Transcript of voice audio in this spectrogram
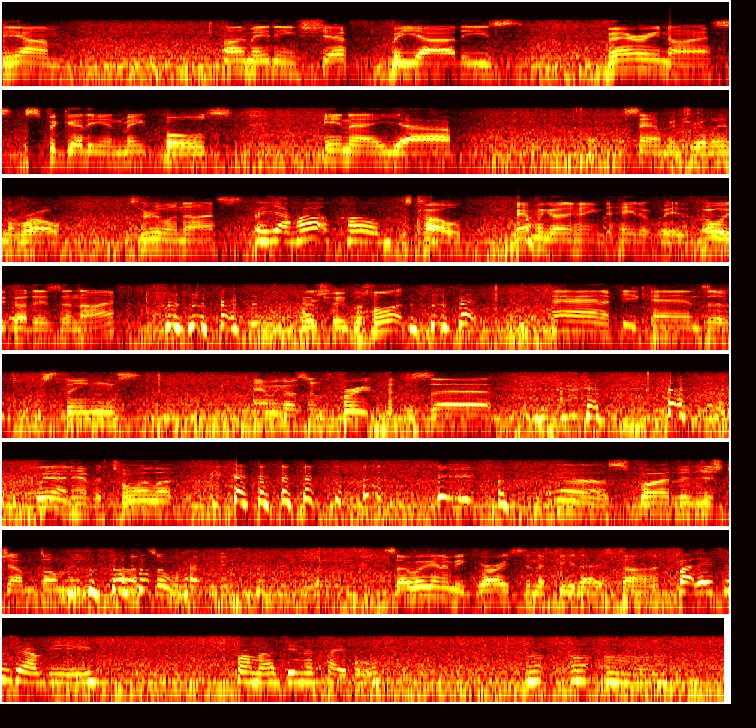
Yum. I'm eating Chef Boyardee's very nice spaghetti and meatballs in a uh, sandwich, really, in a roll. It's really nice. Is it hot or cold? It's cold. We haven't got anything to heat it with. All we've got is a knife, which we bought, and a few cans of things, and we got some fruit for dessert. We don't have a toilet. Oh, spider just jumped on me. Oh, it's all happening. So we're going to be gross in a few days' time. But this is our view from our dinner table. Mm-mm-mm.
